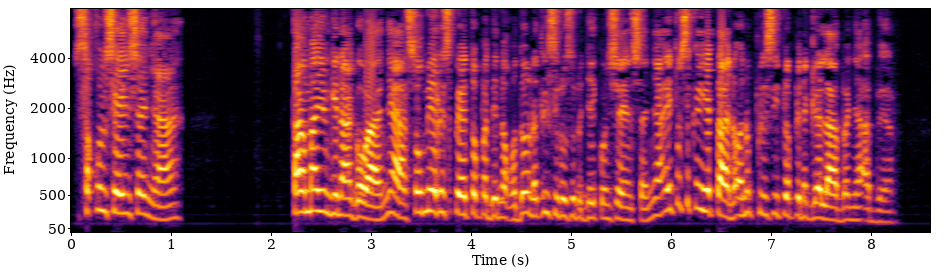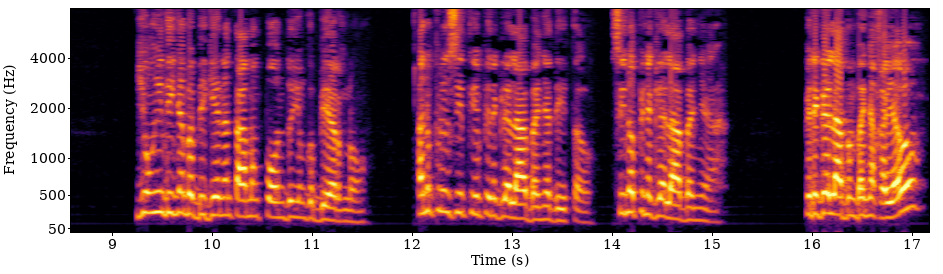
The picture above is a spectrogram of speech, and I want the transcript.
sa konsensya niya, tama yung ginagawa niya. So may respeto pa din ako doon. At least sinusunod niya yung konsyensya niya. Ito si Cayetano, anong prinsipyo pinaglalaban niya, Aber? Yung hindi niya mabigyan ng tamang pondo yung gobyerno. Anong prinsipyo yung pinaglalaban niya dito? Sino pinaglalaban niya? Pinaglalaban ba niya kayo?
